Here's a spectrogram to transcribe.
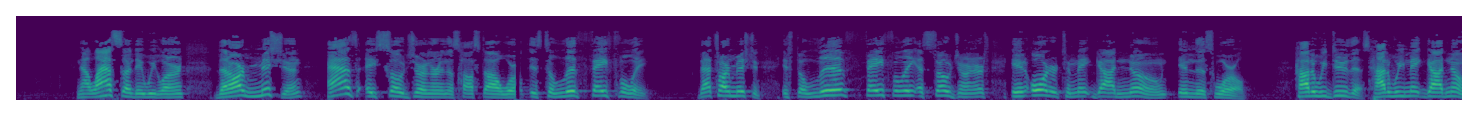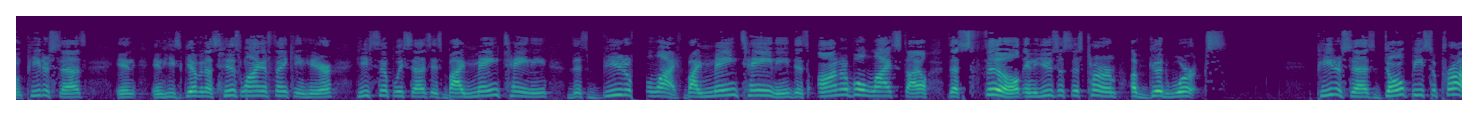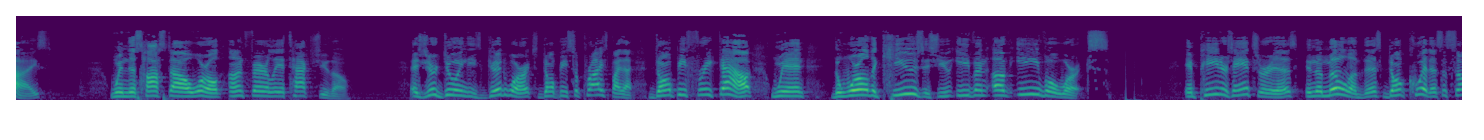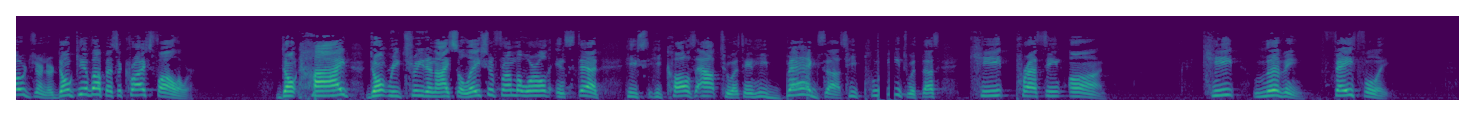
Now, last Sunday we learned that our mission as a sojourner in this hostile world is to live faithfully. That's our mission, is to live faithfully as sojourners in order to make God known in this world. How do we do this? How do we make God known? Peter says, and, and he's given us his line of thinking here. He simply says it's by maintaining this beautiful life, by maintaining this honorable lifestyle that's filled, and he uses this term of good works. Peter says, don't be surprised when this hostile world unfairly attacks you, though. As you're doing these good works, don't be surprised by that. Don't be freaked out when the world accuses you even of evil works. And Peter's answer is in the middle of this, don't quit as a sojourner. Don't give up as a Christ follower. Don't hide. Don't retreat in isolation from the world. Instead, he, he calls out to us and he begs us, he pleads with us keep pressing on. Keep living faithfully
